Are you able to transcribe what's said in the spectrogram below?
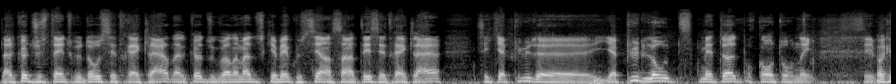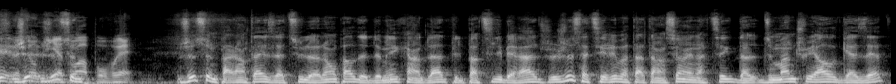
Dans le cas de Justin Trudeau, c'est très clair. Dans le cas du gouvernement du Québec aussi en santé, c'est très clair. C'est qu'il n'y a plus de, il y a plus de l'autre petite méthode pour contourner. C'est vaccination juste obligatoire pour vrai. Juste une parenthèse là-dessus. Là, Là, on parle de Dominique Andelade puis le Parti libéral. Je veux juste attirer votre attention à un article du Montreal Gazette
